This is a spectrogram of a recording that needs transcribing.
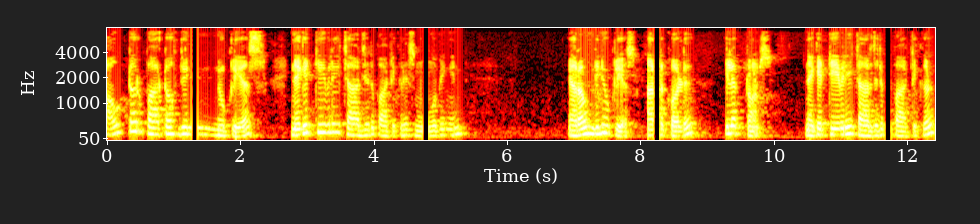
Outer part of the nucleus, negatively charged particles moving in around the nucleus are called electrons. Negatively charged particle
